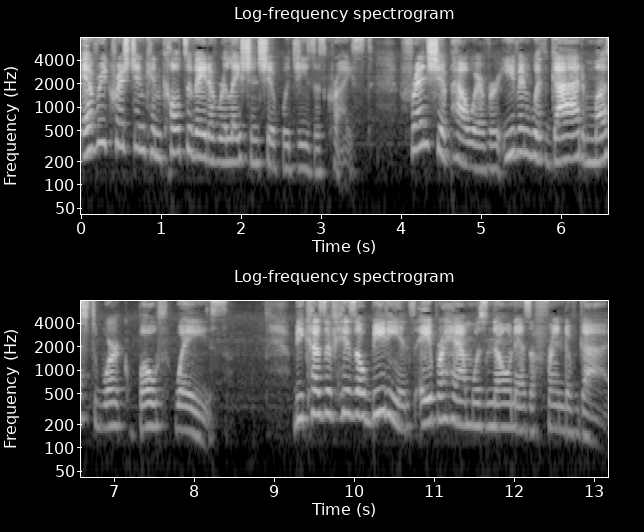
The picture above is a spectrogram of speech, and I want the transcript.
Every Christian can cultivate a relationship with Jesus Christ. Friendship, however, even with God, must work both ways. Because of his obedience, Abraham was known as a friend of God.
